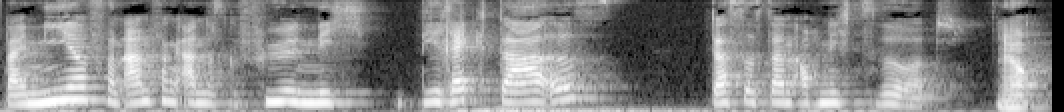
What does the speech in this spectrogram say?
bei mir von Anfang an das Gefühl nicht direkt da ist, dass es dann auch nichts wird. Ja.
